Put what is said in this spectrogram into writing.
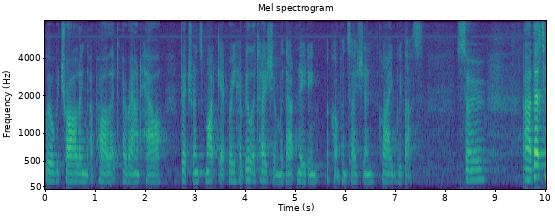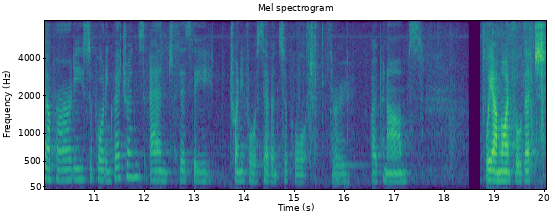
We'll be trialling a pilot around how veterans might get rehabilitation without needing a compensation claim with us. So uh, that's our priority, supporting veterans, and there's the 24-7 support through Open Arms. We are mindful that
